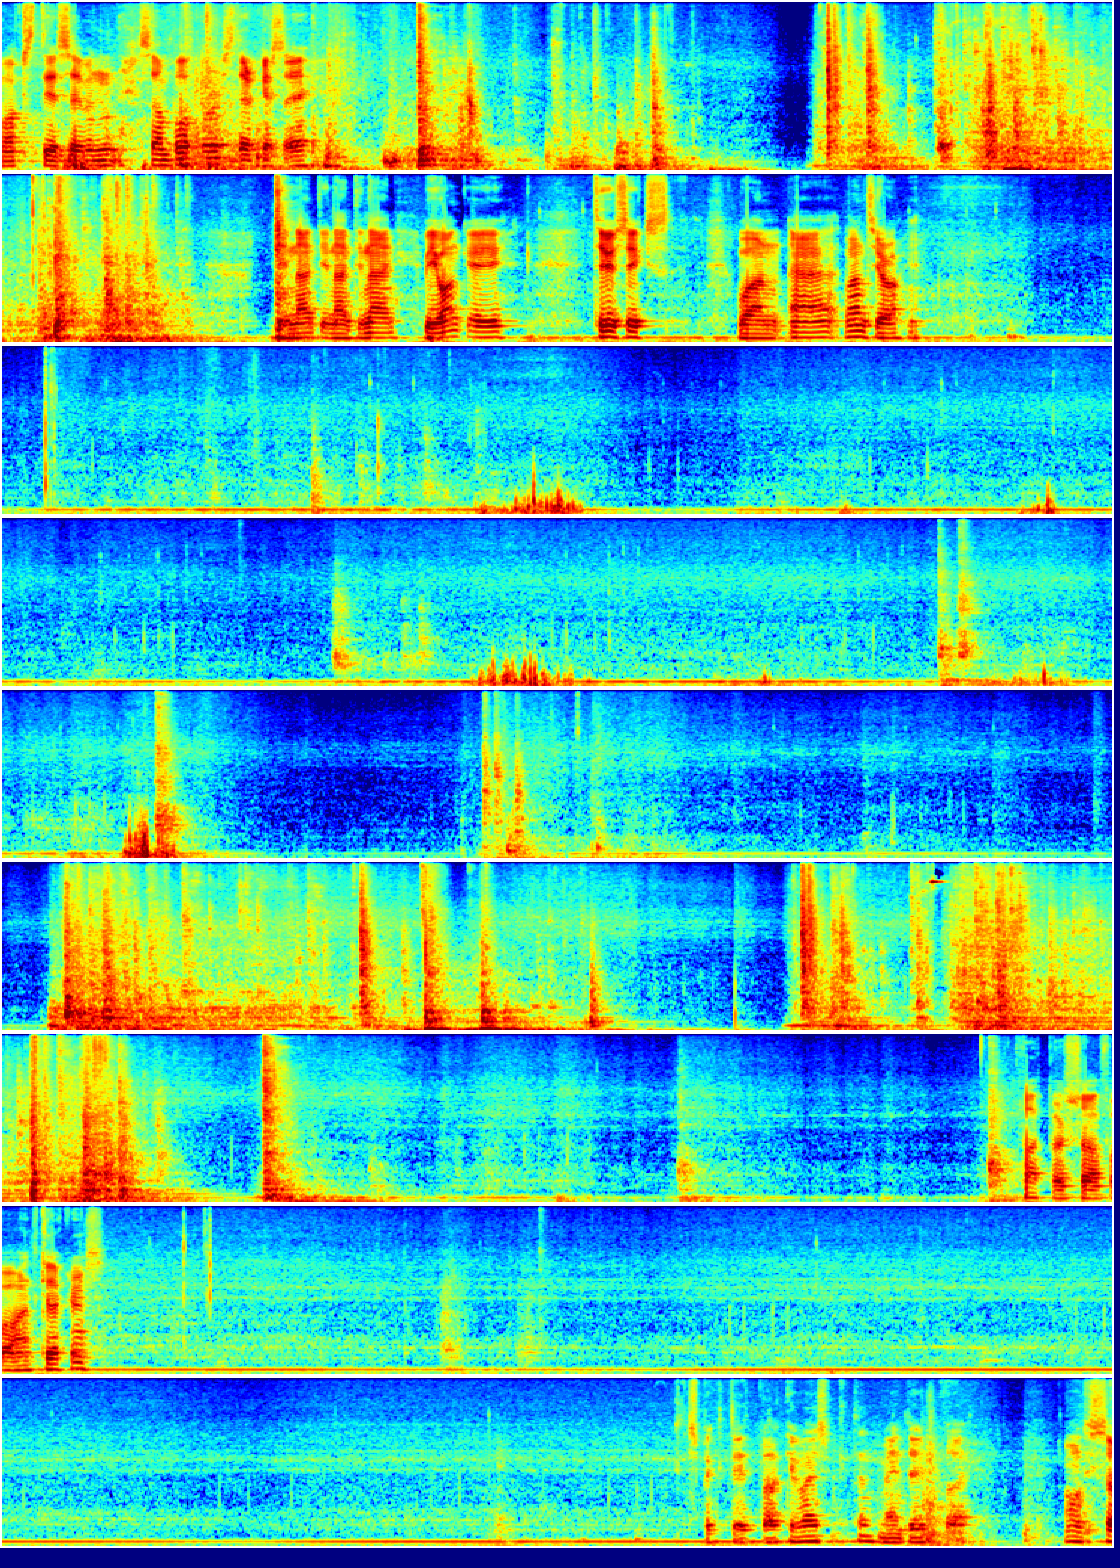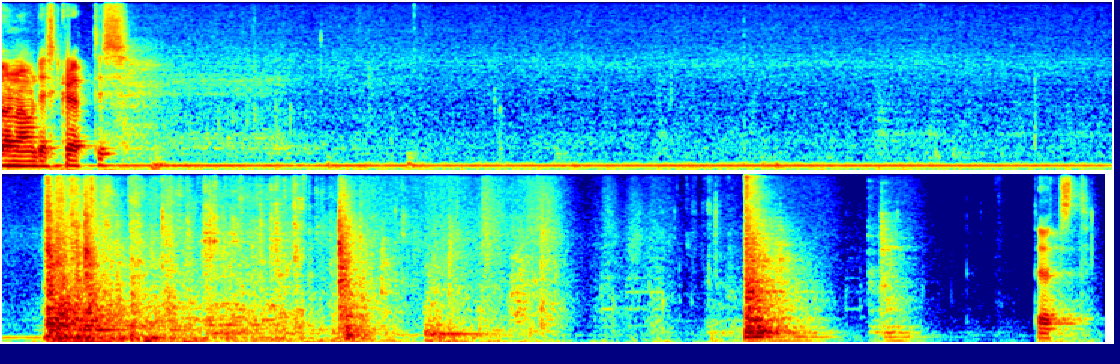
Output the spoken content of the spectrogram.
Vox T7 Sampola staircase A. In 1999 B1K 261 uh, 10. Five per saw 400 kilograms. Spekteet pakiväis, mutta menty tai Multisonum discreptis. Test.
